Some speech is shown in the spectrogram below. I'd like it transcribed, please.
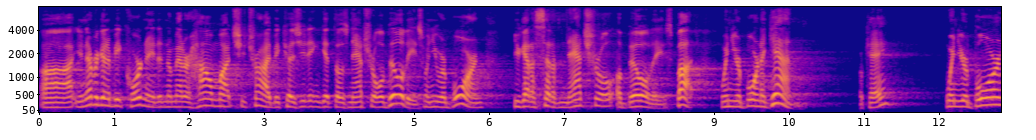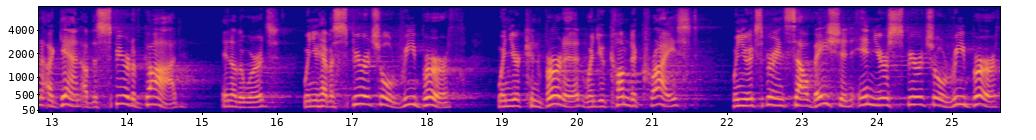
Uh, you're never going to be coordinated no matter how much you try because you didn't get those natural abilities. When you were born, you got a set of natural abilities. But when you're born again, okay? When you're born again of the Spirit of God, in other words, when you have a spiritual rebirth, when you're converted, when you come to Christ, when you experience salvation in your spiritual rebirth,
